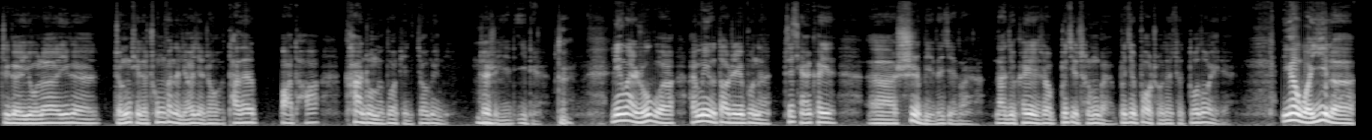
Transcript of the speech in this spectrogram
这个有了一个整体的充分的了解之后，他才把他看中的作品交给你，这是一、一点。嗯对。另外，如果还没有到这一步呢，之前可以，呃，试笔的阶段啊，那就可以说不计成本、不计报酬的去多做一点。你看我译了，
